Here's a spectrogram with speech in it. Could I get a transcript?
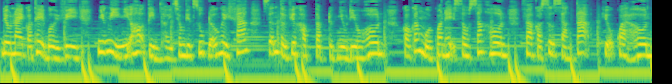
Điều này có thể bởi vì những ý nghĩa họ tìm thấy trong việc giúp đỡ người khác dẫn tới việc học tập được nhiều điều hơn, có các mối quan hệ sâu sắc hơn và có sự sáng tạo, hiệu quả hơn.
